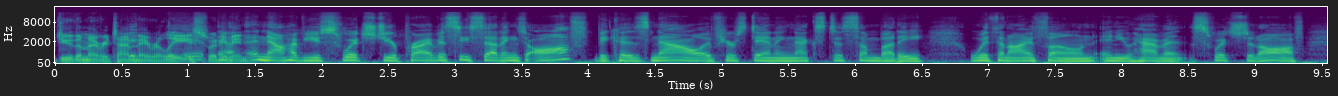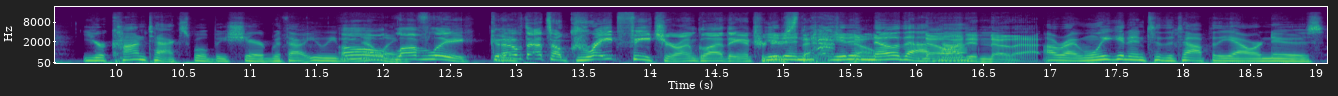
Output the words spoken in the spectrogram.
do them every time they release. What do you uh, mean? And now, have you switched your privacy settings off? Because now, if you're standing next to somebody with an iPhone and you haven't switched it off, your contacts will be shared without you even Oh, knowing. Oh, lovely! That's a great feature. I'm glad they introduced didn't- that. you didn't No. know that, No, huh? I didn't know that. All right, when we get into the top of the hour news,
